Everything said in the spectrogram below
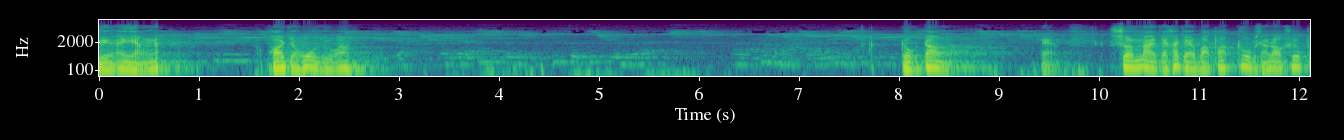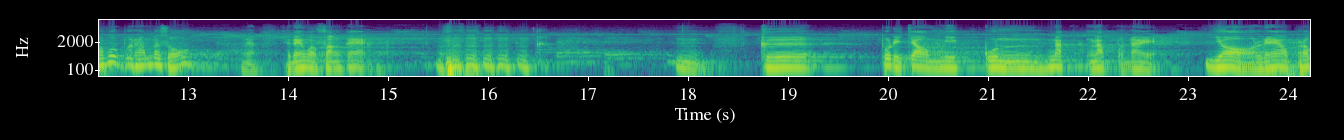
ถึงอันหยังนะพอจะหู้อยู่ว่า ถูกต้องเนี่ยส่วนมากจะเข้าใจว่าพระทูปสันดอกคือ พระพุทธพระธรรมพระสงฆ์เนี่ยแสดงว่าฟังแท้คือพระพุทธเจ้ามีกุลนักนับได้ ย่อแล้วพระ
